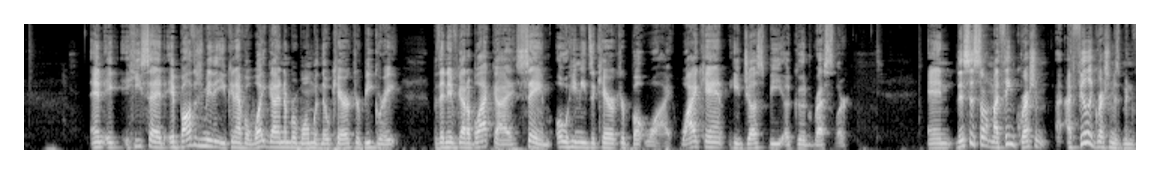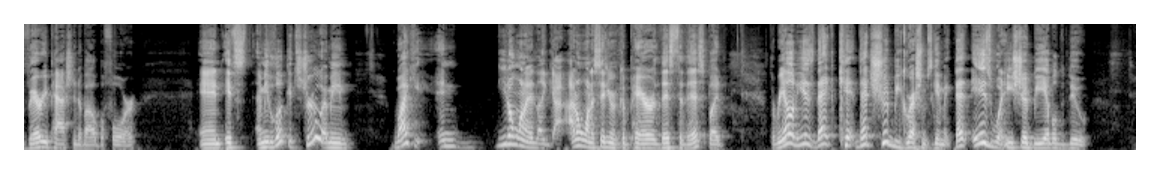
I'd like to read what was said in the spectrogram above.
and it, he said, "It bothers me that you can have a white guy number one with no character be great, but then you've got a black guy, same. Oh, he needs a character, but why? Why can't he just be a good wrestler?" And this is something I think Gresham. I feel like Gresham has been very passionate about before. And it's, I mean, look, it's true. I mean, why? And you don't want to like, I- don't want to sit here and compare this to this, but the reality is that that should be Gresham's gimmick. That is what he should be able to do.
